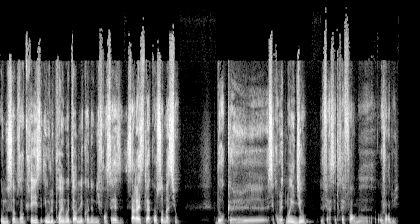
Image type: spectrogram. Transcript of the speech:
où nous sommes en crise et où le premier moteur de l'économie française, ça reste la consommation. Donc euh, c'est complètement idiot de faire cette réforme euh, aujourd'hui.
